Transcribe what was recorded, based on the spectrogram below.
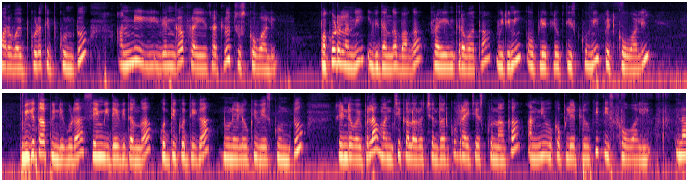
మరోవైపు కూడా తిప్పుకుంటూ అన్నీ ఈవెన్గా ఫ్రై అయ్యేటట్లు చూసుకోవాలి. పకోడాలన్నీ ఈ విధంగా బాగా ఫ్రై అయిన తర్వాత వీటిని ఓ ప్లేట్లోకి తీసుకొని పెట్టుకోవాలి. మిగతా పిండి కూడా సేమ్ ఇదే విధంగా కొద్ది కొద్దిగా నూనెలోకి వేసుకుంటూ రెండు వైపులా మంచి కలర్ వచ్చేంత వరకు ఫ్రై చేసుకున్నాక అన్నీ ఒక ప్లేట్లోకి తీసుకోవాలి. ఇలా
